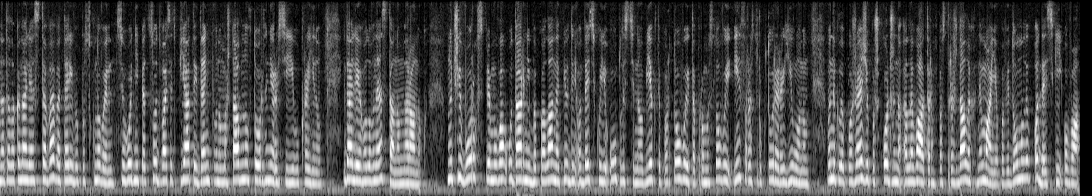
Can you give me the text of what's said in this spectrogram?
на телеканалі СТВ в етері випуск новин. Сьогодні 525-й день повномасштабного вторгнення Росії в Україну. І далі головне станом на ранок. Вночі ворог спрямував ударні БПЛА на південь Одеської області на об'єкти портової та промислової інфраструктури регіону. Виникли пожежі, пошкоджено елеватор. Постраждалих немає. Повідомили в Одеській ОВА.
